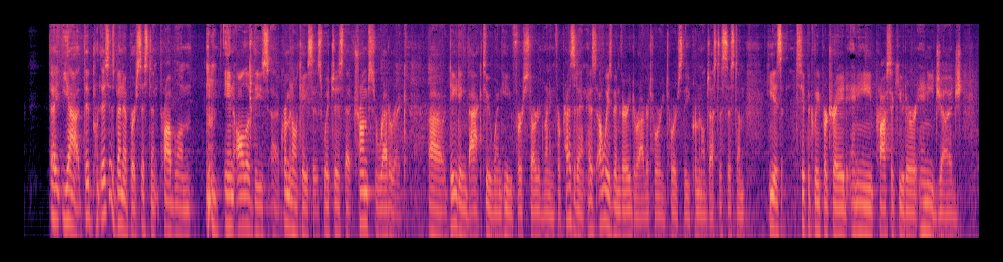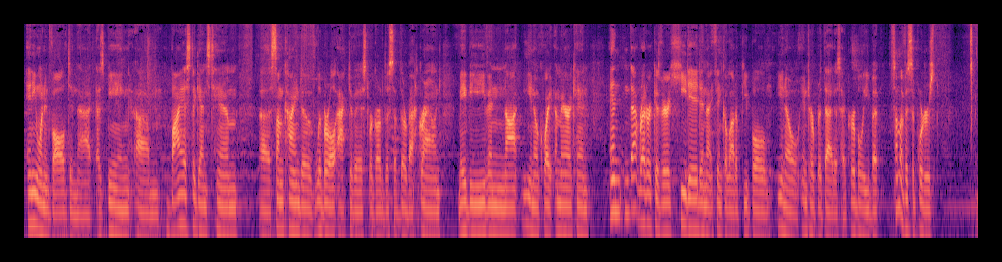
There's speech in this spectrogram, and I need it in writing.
Uh, yeah, the, this has been a persistent problem in all of these uh, criminal cases, which is that Trump's rhetoric, uh, dating back to when he first started running for president, has always been very derogatory towards the criminal justice system. He has typically portrayed any prosecutor, any judge, anyone involved in that as being um, biased against him, uh, some kind of liberal activist, regardless of their background, maybe even not, you know, quite American. And that rhetoric is very heated, and I think a lot of people, you know, interpret that as hyperbole, but some of his supporters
